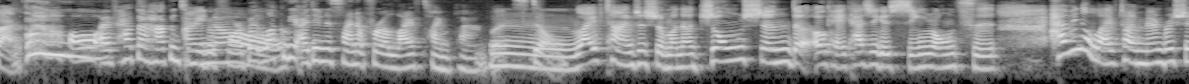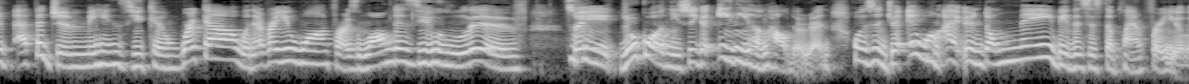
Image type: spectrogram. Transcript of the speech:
办？Oh, I've had that happen to me before, but luckily I didn't sign up for a lifetime plan. But still, lifetime 是什么呢？终身的。OK，它是一个形容词。Having a lifetime membership at the gym means you can work out whenever you want for as long as you live. 所以，如果你是一个毅力很好的人，或者是你觉得，哎，我很爱运动，maybe this is the plan for you。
